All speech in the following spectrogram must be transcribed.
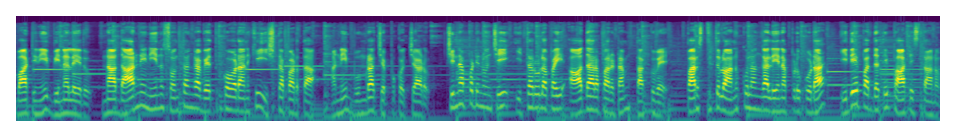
వాటిని వినలేదు. నా దారిని నేను సొంతంగా వెతుక్కోవడానికి ఇష్టపడతా అని బుమ్రా చెప్పుకొచ్చాడు. చిన్నప్పటి నుంచి ఇతరులపై ఆధారపడటం తక్కువే. పరిస్థితులు అనుకూలంగా లేనప్పుడు కూడా ఇదే పద్ధతి పాటిస్తాను.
